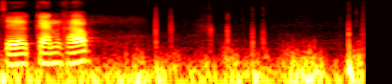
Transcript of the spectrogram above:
เจอกันครับ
